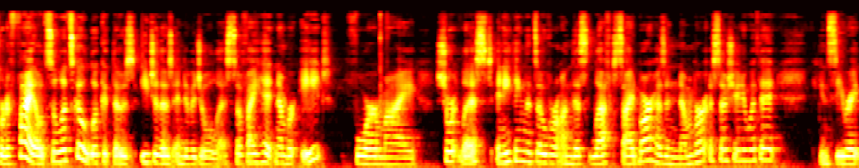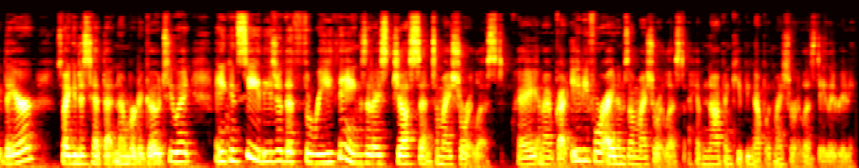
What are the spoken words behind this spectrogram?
sort of filed. So let's go look at those each of those individual lists. So if I hit number eight for my short list, anything that's over on this left sidebar has a number associated with it You can see right there. So I can just hit that number to go to it. And you can see these are the three things that I just sent to my short list. Okay, and I've got 84 items on my short list. I have not been keeping up with my short list daily reading.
